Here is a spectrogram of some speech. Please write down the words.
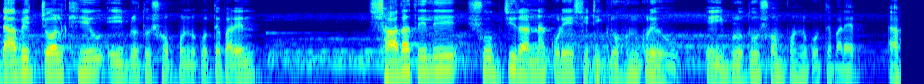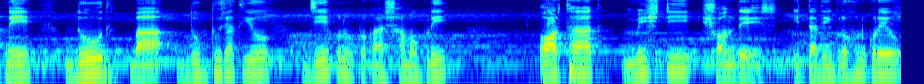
ডাবের জল খেয়েও এই ব্রত সম্পন্ন করতে পারেন। সাদা তেলে সবজি রান্না করে সেটি গ্রহণ করেও এই ব্রত সম্পন্ন করতে পারেন। আপনি দুধ বা দুগ্ধ জাতীয় যে কোনো প্রকার সামগ্রী, অর্থাৎ মিষ্টি, সন্দেশ ইত্যাদি গ্রহণ করেও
